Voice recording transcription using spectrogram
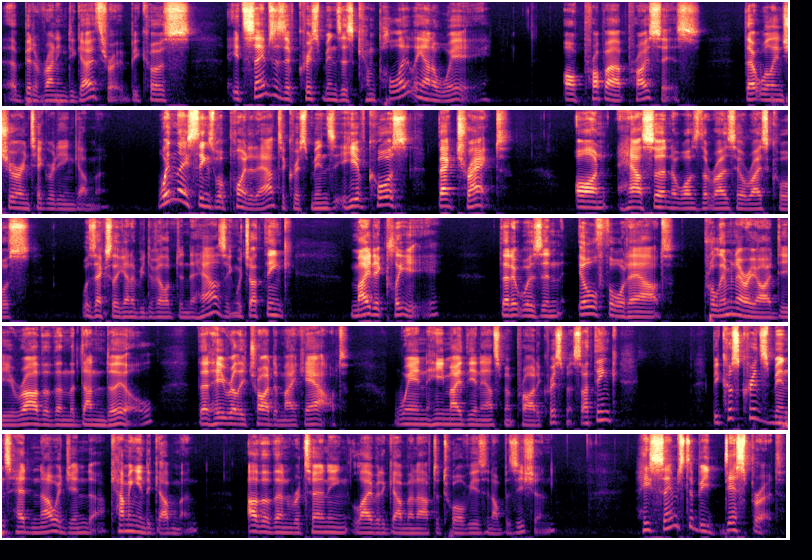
a bit of running to go through because it seems as if Chris Minns is completely unaware of proper process that will ensure integrity in government. When these things were pointed out to Chris Minns, he of course backtracked on how certain it was that Rosehill Racecourse was actually going to be developed into housing, which I think made it clear that it was an ill thought out preliminary idea rather than the done deal that he really tried to make out when he made the announcement prior to Christmas. I think because Chris Minns had no agenda coming into government other than returning Labor to government after 12 years in opposition, he seems to be desperate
